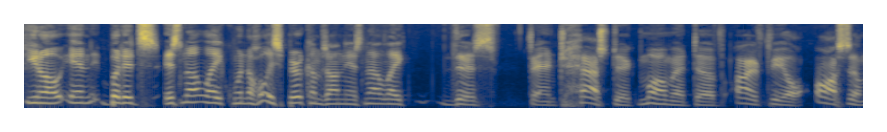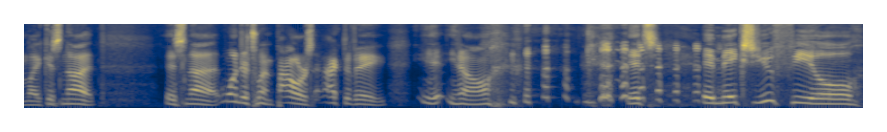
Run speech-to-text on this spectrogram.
You know, and but it's it's not like when the Holy Spirit comes on you, it's not like this fantastic moment of I feel awesome. Like it's not it's not Wonder Twin powers activate. You, you know, it's it makes you feel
